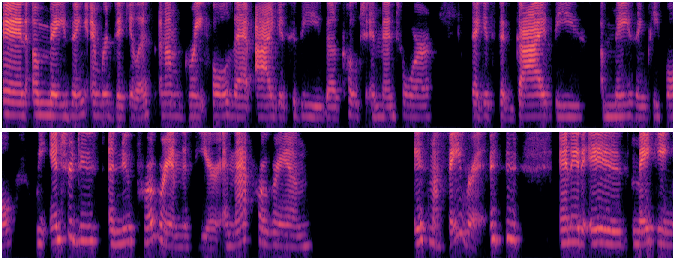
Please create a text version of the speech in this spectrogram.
and amazing and ridiculous. And I'm grateful that I get to be the coach and mentor that gets to guide these amazing people. We introduced a new program this year, and that program it's my favorite. And it is making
